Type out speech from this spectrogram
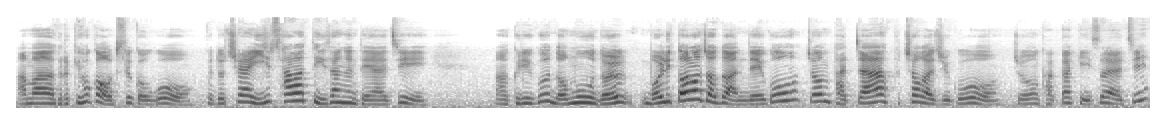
아마 그렇게 효과가 없을 거고 그래도 최하 24와트 이상은 돼야지 아, 그리고 너무 널, 멀리 떨어져도 안 되고 좀 바짝 붙여가지고 좀 가깝게 있어야지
